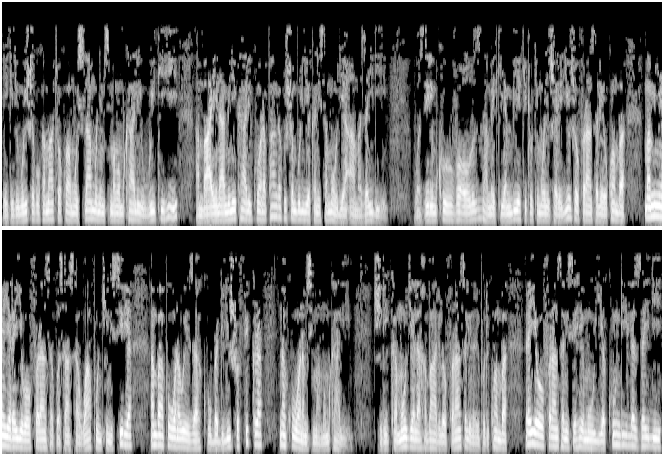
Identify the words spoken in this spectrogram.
ikijumuisha kukamatwa kwa Muislamu mwenye msimamo mkali wiki hii ambaye inaaminika alikuwa anapanga kushambulia kanisa moja ama zaidi. Waziri Mkuu Valls amekiambia kituo kimoja cha redio cha Ufaransa leo kwamba mamia ya raia wa Ufaransa kwa sasa wapo nchini Siria ambapo wanaweza kubadilishwa fikra na kuwa na msimamo mkali. Shirika moja la habari la Ufaransa linaripoti kwamba raia wa Ufaransa ni sehemu ya kundi la zaidi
